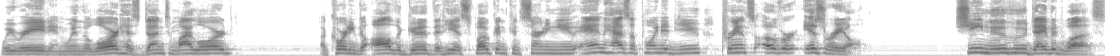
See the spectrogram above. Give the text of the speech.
we read, And when the Lord has done to my Lord according to all the good that he has spoken concerning you, and has appointed you prince over Israel, she knew who David was.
